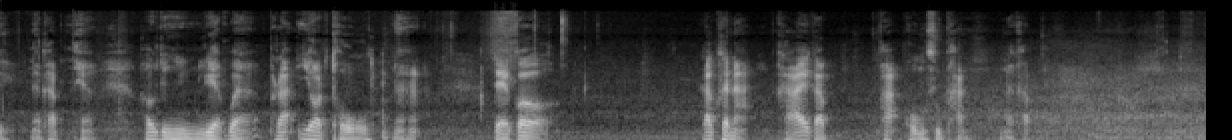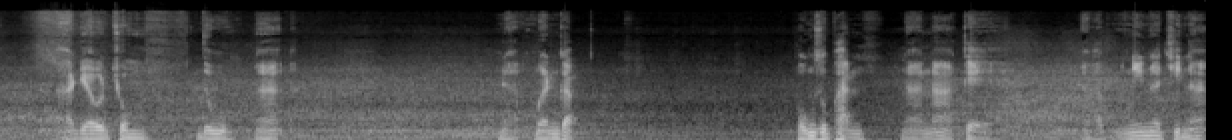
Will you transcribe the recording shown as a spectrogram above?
ยนะครับเนี่ยเขาจึงเรียกว่าพระยอดโถนะฮะแต่ก็ลักษณะ คล้ายกับพระองค์สุพรรณนะครับเดี๋ยวชมดูนะฮะเนี่ยเหมือนกับผงสุพรรณนะหน้าแก่นะครับอันนี้เนื้อชิ้นนะ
